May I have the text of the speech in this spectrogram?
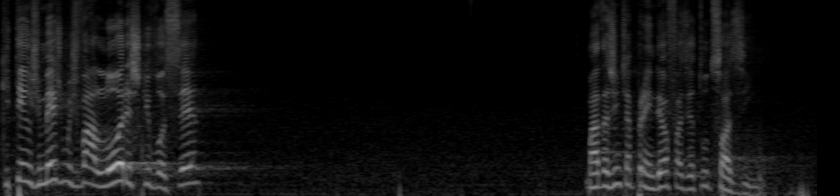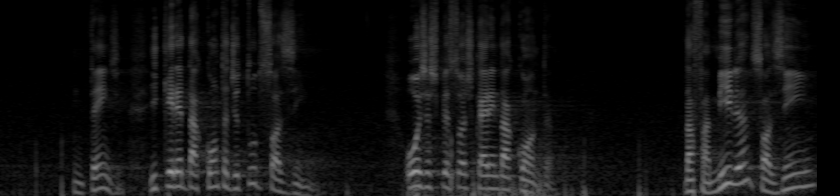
que tem os mesmos valores que você? Mas a gente aprendeu a fazer tudo sozinho entende? E querer dar conta de tudo sozinho. Hoje as pessoas querem dar conta da família sozinho,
